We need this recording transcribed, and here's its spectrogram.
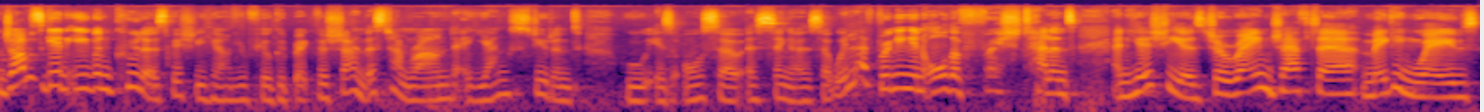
jobs get even cooler, especially here on your Feel Good Breakfast show. And this time around, a young student who is also a singer. So we love bringing in all the fresh talent. And here she is, Jerain Jafta, making waves,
